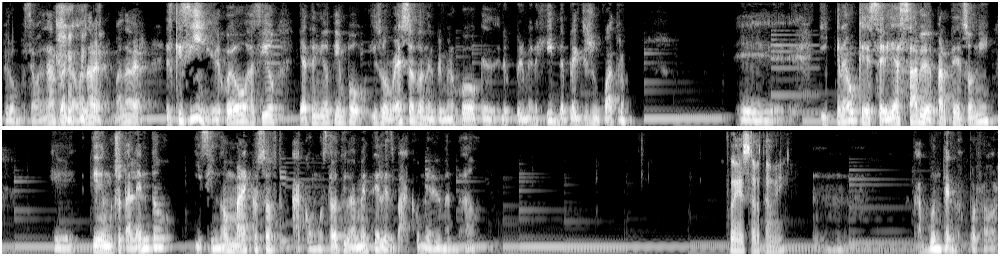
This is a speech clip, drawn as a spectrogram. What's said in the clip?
Pero se van a dar cuenta, van a ver, van a ver. Es que sí, el juego ha sido, ya ha tenido tiempo, hizo con el primer juego, que el primer hit de PlayStation 4. Eh, y creo que sería sabio de parte de Sony. Eh, tiene mucho talento y si no, Microsoft, a como está últimamente, les va a comer el mandado. Puede ser también. Mm, apúntenlo, por favor.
